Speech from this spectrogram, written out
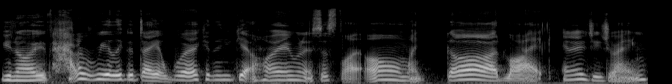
you know, you've had a really good day at work and then you get home and it's just like, oh my God, like energy drain.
